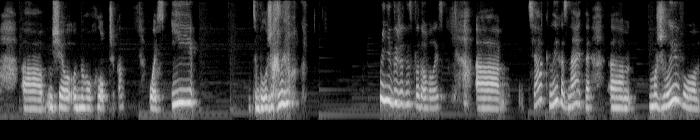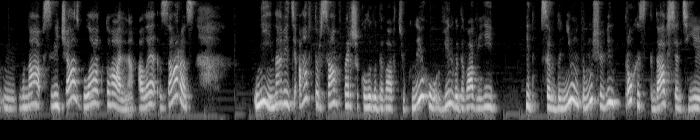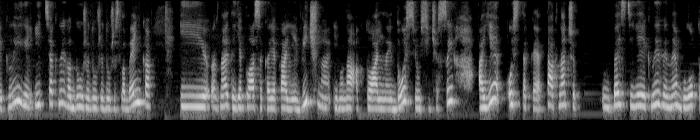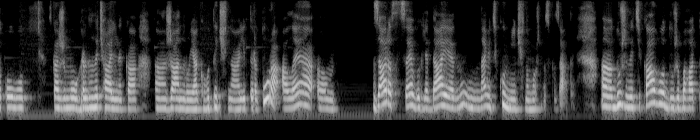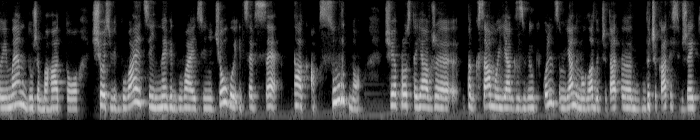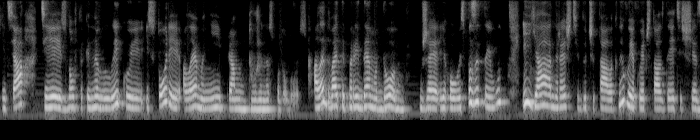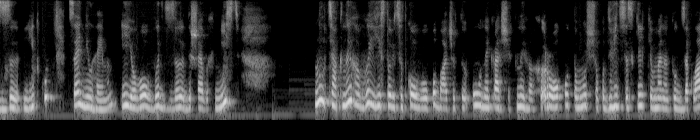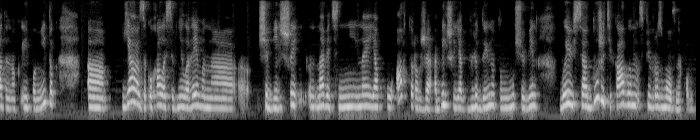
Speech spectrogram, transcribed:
е, ще одного хлопчика. Ось і це було жахливо. Мені дуже не сподобалось. Ця книга, знаєте, можливо, вона в свій час була актуальна, але зараз ні, навіть автор сам вперше, коли видавав цю книгу, він видавав її під псевдонімом, тому що він трохи стидався цієї книги, і ця книга дуже дуже дуже слабенька. І знаєте, є класика, яка є вічна, і вона актуальна і досі, усі часи. А є ось таке. Так, наче без цієї книги не було б такого, скажімо, градоначальника е, жанру, як готична література, але. Зараз це виглядає ну навіть комічно, можна сказати. Дуже нецікаво, дуже багато імен, дуже багато щось відбувається і не відбувається нічого, і це все так абсурдно, що я просто я вже так само, як з Вілкі Колінсом, я не могла дочита, е, дочекатись вже кінця цієї знов таки невеликої історії, але мені прям дуже не сподобалось. Але давайте перейдемо до вже якогось позитиву. І я нарешті дочитала книгу, яку я читала, здається, ще з літку. Це Ніл Гейман і його вид з дешевих місць. Ну, ця книга, ви її стовідсотково побачите у найкращих книгах року, тому що подивіться, скільки в мене тут закладинок і поміток. Я закохалася в Ніла Геймана е, ще більше, навіть не як у автора вже, а більше як в людину, тому що він виявився дуже цікавим співрозмовником.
